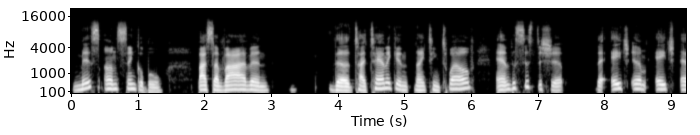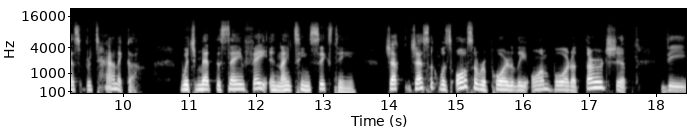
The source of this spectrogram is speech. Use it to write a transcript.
Miss Unsinkable by surviving the Titanic in 1912 and the sister ship, the HMHS Britannica, which met the same fate in 1916. Je- Jessup was also reportedly on board a third ship, the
